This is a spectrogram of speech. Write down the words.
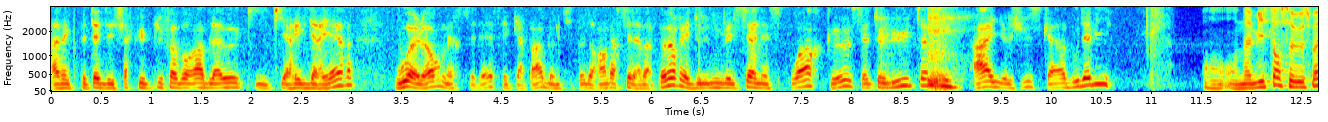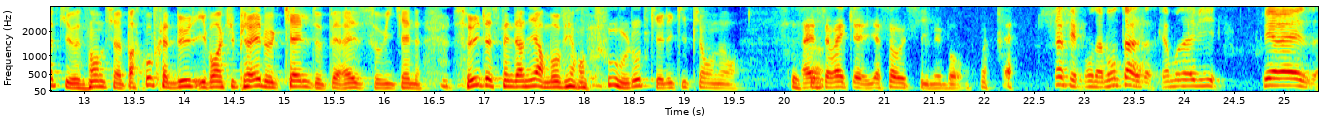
avec peut-être des circuits plus favorables à eux qui, qui, arrivent derrière, ou alors Mercedes est capable un petit peu de renverser la vapeur et de nous laisser un espoir que cette lutte aille jusqu'à Abu Dhabi. On a Mister Seveusmat qui le demande, tiens, par contre, Red Bull, ils vont récupérer lequel de Perez ce week-end? Celui de la semaine dernière, mauvais en tout, ou l'autre qui est l'équipier en or? C'est ouais, vrai qu'il y a ça aussi, mais bon. ça, c'est fondamental, parce qu'à mon avis, Perez,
